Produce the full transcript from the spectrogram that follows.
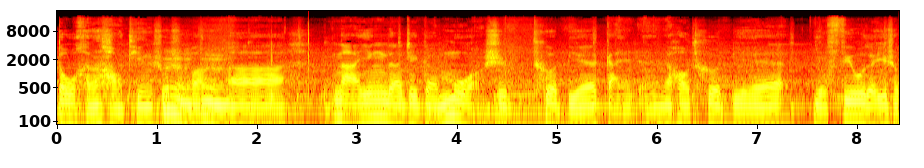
都很好听，说实话，嗯嗯。啊、那英的这个《默》是特别感人，然后特别有 feel 的一首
